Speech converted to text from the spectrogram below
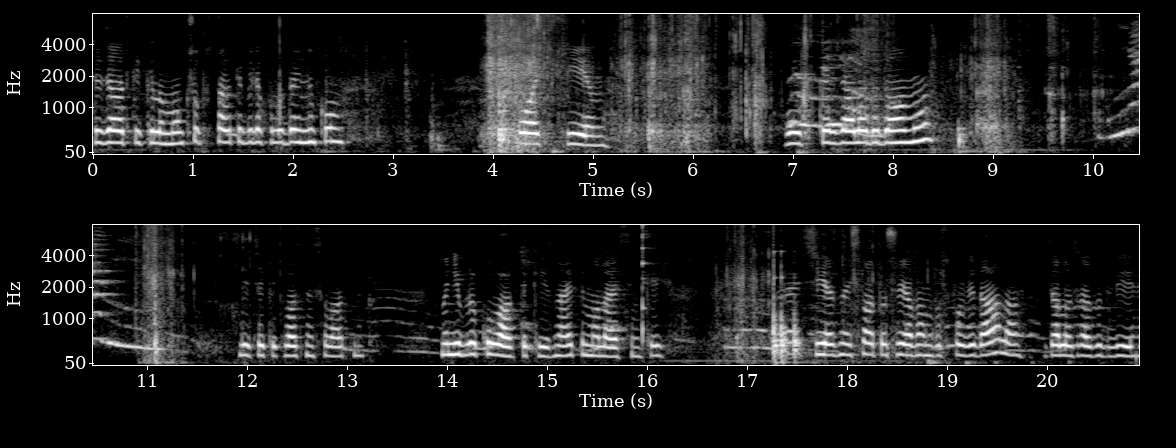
Ще взяла такий килимок, щоб поставити біля холодильнику. Потім губки взяла додому. Дивіться, який класний салатник. Мені бракував такий, знаєте, малесенький. Речі, я знайшла те, що я вам розповідала. Взяла зразу дві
